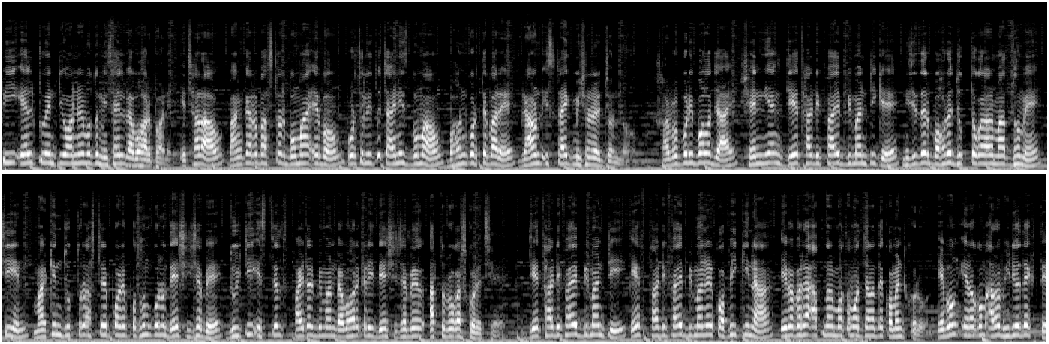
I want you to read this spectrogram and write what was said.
পিএল টোয়েন্টি ওয়ানের মতো মিসাইল ব্যবহার করে। এছাড়াও বাংকার বাস্টার বোমা এবং প্রচলিত চাইনিজ বোমাও বহন করতে পারে গ্রাউন্ড স্ট্রাইক মিশনের জন্য। সর্বোপরি বলা যায় শেনয়াং জে থার্টি ফাইভ বিমানটিকে নিজেদের বহরে যুক্ত করার মাধ্যমে চীন, মার্কিন যুক্তরাষ্ট্রের পরে প্রথম কোনো দেশ হিসেবে দুইটি স্টেলথ ফাইটার বিমান ব্যবহারকারী দেশ হিসেবে আত্মপ্রকাশ করেছে। জে থার্টি ফাইভ বিমানটি এফ থার্টি ফাইভ বিমানের কপি কিনা এ ব্যাপারে আপনার মতামত জানাতে কমেন্ট করুন। এবং এরকম আরও ভিডিও দেখতে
